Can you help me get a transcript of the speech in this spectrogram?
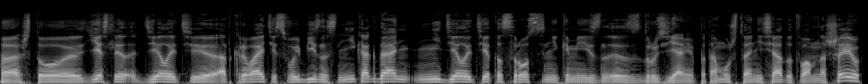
э, что если делаете, открываете свой бизнес, никогда не делайте это с родственниками и с друзьями, потому что они сядут вам на шею,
